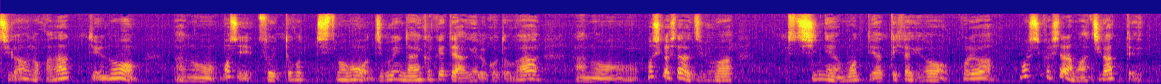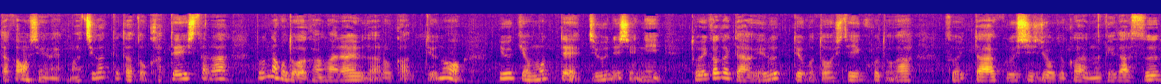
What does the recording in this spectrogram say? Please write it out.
違うのかなっていうのをあのもしそういった質問を自分に投げかけてあげることがあのもしかしたら自分は信念を持ってやってきたけどこれはもしかしたら間違ってたかもしれない。間違ってたと仮定したらどんなことが考えられるだろうかっていうのを勇気を持って自分自身に問いかけてあげるっていうことをしていくことがそういった苦しい状況から抜け出す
